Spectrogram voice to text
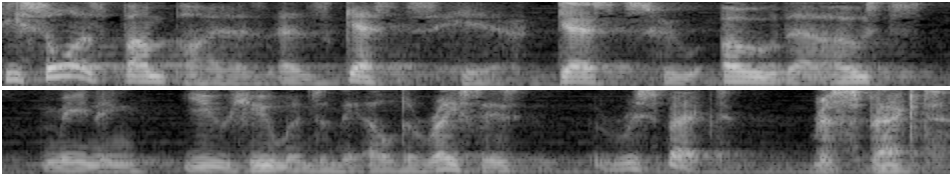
He saw us vampires as guests here, guests who owe their hosts, meaning you humans and the elder races, respect. Respect?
